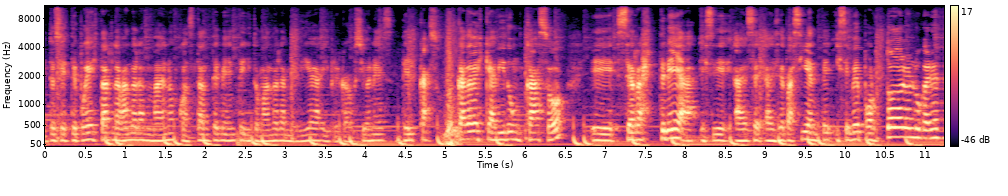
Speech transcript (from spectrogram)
Entonces te puedes estar lavando las manos constantemente y tomando las medidas y precauciones del caso. Cada vez que ha habido un caso, eh, se rastrea ese, a, ese, paciente y se ve por todos los lugares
